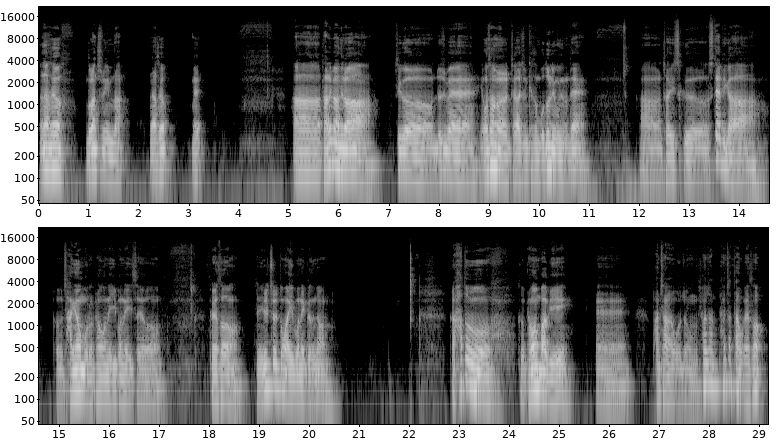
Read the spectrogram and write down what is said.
안녕하세요. 노란추릉입니다. 안녕하세요. 네. 아, 다름이 아니라, 지금 요즘에 영상을 제가 지금 계속 못 올리고 있는데, 아, 저희 그 스테비가 그 장염으로 병원에 입원해 있어요. 그래서 일주일 동안 입원해 있거든요. 하도 그 병원 밥이 예, 반찬하고 좀 현찮, 현찮다고 해서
